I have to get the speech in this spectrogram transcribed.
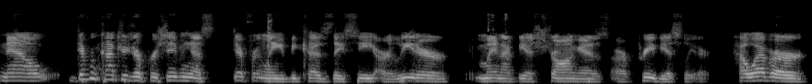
now different countries are perceiving us differently because they see our leader might not be as strong as our previous leader. However,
